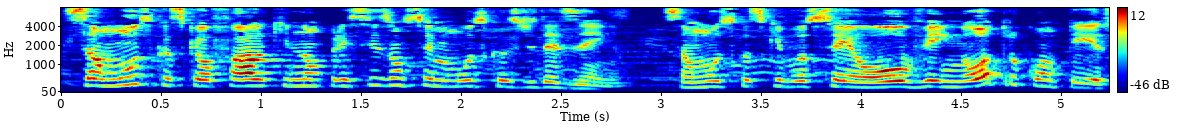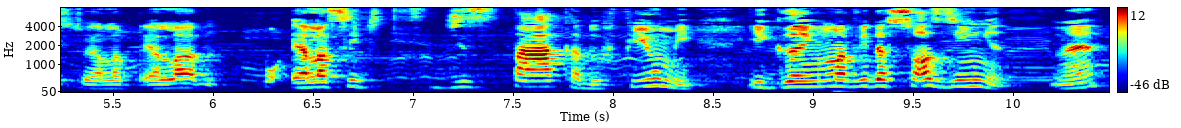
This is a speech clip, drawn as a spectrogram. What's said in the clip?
São músicas que eu falo que não precisam ser músicas de desenho. São músicas que você ouve em outro contexto. Ela, ela, ela se destaca do filme e ganha uma vida sozinha, né?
